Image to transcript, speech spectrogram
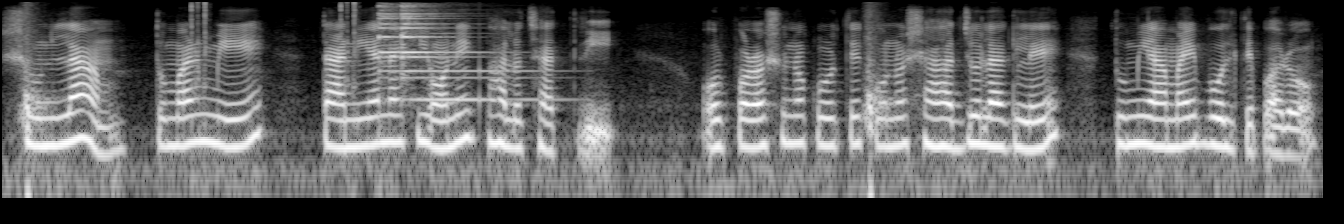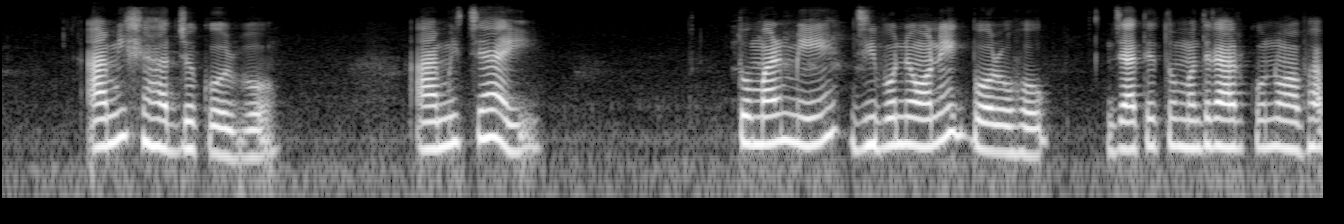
শুনলাম তোমার মেয়ে তানিয়া নাকি অনেক ভালো ছাত্রী। ওর পড়াশুনো করতে কোনো সাহায্য লাগলে তুমি আমায় বলতে পারো। আমি সাহায্য করব। আমি চাই তোমার মেয়ে জীবনে অনেক বড় হোক, যাতে তোমাদের আর কোনো অভাব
